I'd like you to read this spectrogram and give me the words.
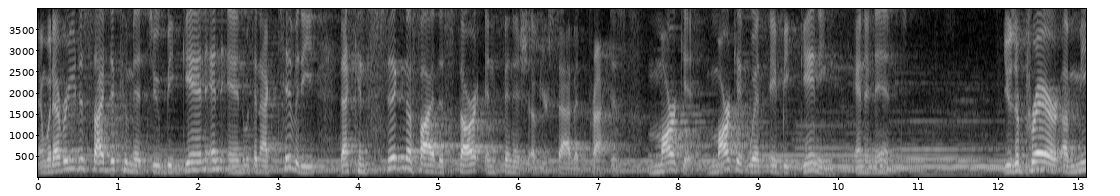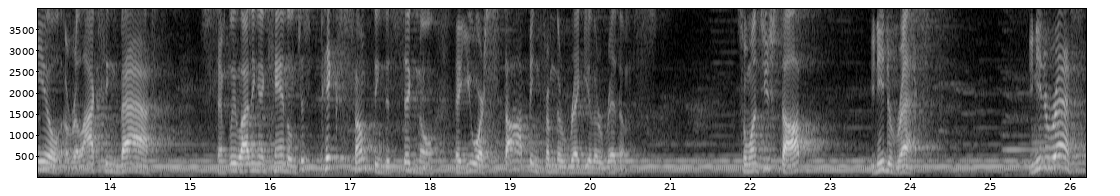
And whatever you decide to commit to, begin and end with an activity that can signify the start and finish of your Sabbath practice. Mark it. Mark it with a beginning and an end. Use a prayer, a meal, a relaxing bath, simply lighting a candle, just pick something to signal that you are stopping from the regular rhythms. So once you stop, you need to rest. You need to rest.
